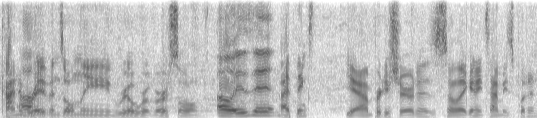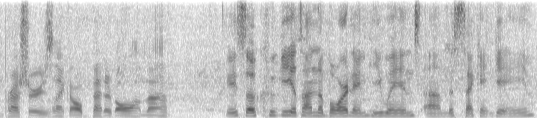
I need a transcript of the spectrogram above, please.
Kind of Oh. Raven's only real reversal. Oh, is it? I think, yeah, I'm pretty sure it is. So, like, anytime he's put in pressure, he's like, I'll bet it all on that. Okay, so Kugi is on the board and he wins um, the second game.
